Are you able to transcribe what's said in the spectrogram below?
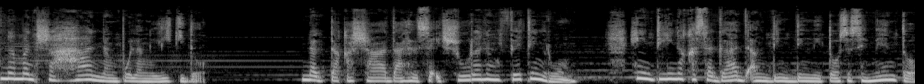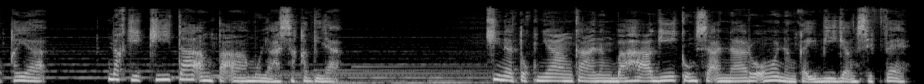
namansyahan ng pulang likido. Nagtaka siya dahil sa itsura ng fitting room, hindi nakasagad ang dingding nito sa semento kaya nakikita ang paa mula sa kabila. Kinatok niya ang kanang bahagi kung saan naroon ang kaibigang si Fe.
